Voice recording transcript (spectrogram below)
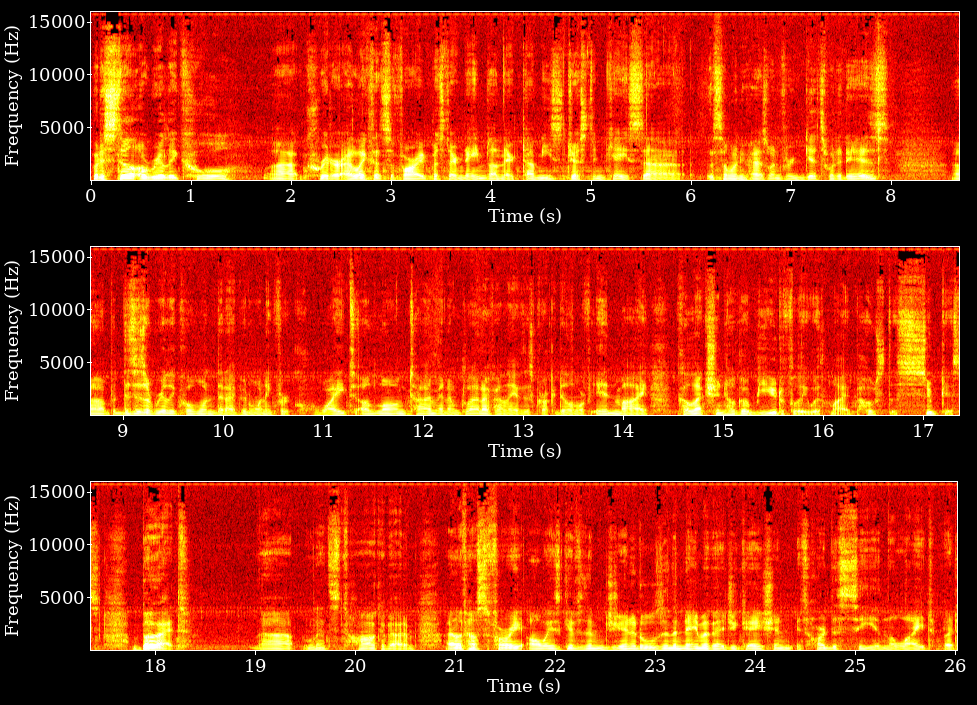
But it's still a really cool uh, critter. I like that Safari puts their names on their tummies just in case uh, someone who has one forgets what it is. Uh, but this is a really cool one that I've been wanting for quite a long time, and I'm glad I finally have this Crocodilomorph in my collection. He'll go beautifully with my Postosuchus. But, uh, let's talk about him. I love how Safari always gives them genitals in the name of education. It's hard to see in the light, but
